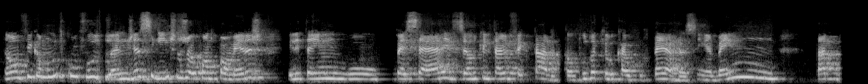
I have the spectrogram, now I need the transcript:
Então fica muito confuso. Aí no dia seguinte do jogo contra o Palmeiras, ele tem o PCR dizendo que ele estava infectado, então tudo aquilo caiu por terra, assim, é bem Tá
